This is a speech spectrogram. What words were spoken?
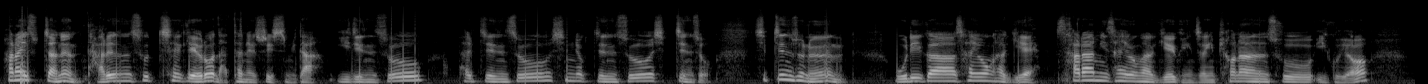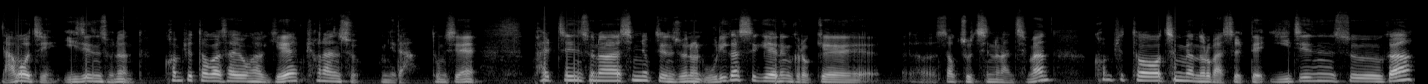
하나의 숫자는 다른 수 체계로 나타낼 수 있습니다. 이진수, 8진수, 16진수, 10진수. 10진수는 우리가 사용하기에 사람이 사용하기에 굉장히 편한 수이고요. 나머지 이진수는 컴퓨터가 사용하기에 편한 수입니다. 동시에 8진수나 16진수는 우리가 쓰기에는 그렇게 어, 썩 좋지는 않지만 컴퓨터 측면으로 봤을 때 이진수가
